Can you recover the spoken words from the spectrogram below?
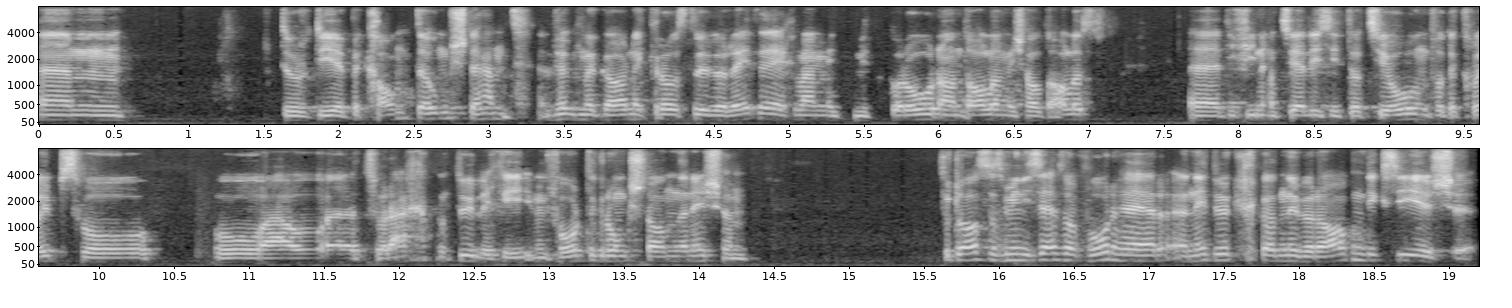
ähm, durch die bekannten Umstände, wenn wir gar nicht groß darüber reden. Ich meine, mit, mit Corona und allem ist halt alles äh, die finanzielle Situation von den Clubs, wo, wo auch äh, zu Recht natürlich im Vordergrund gestanden ist. Und durch das, dass meine Saison vorher äh, nicht wirklich eine überragende war, ist,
